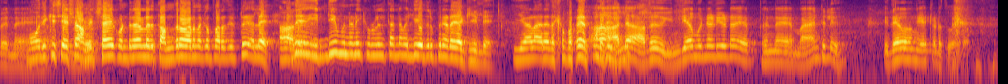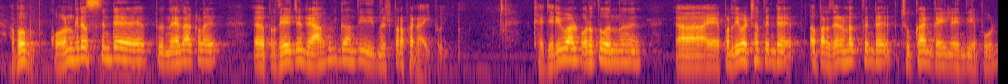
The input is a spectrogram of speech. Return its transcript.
പിന്നെ മോദിക്ക് ശേഷം അമിത്ഷായെ കൊണ്ടുവരാനുള്ള ഒരു തന്ത്രമാണെന്നൊക്കെ പറഞ്ഞിട്ട് അല്ലേ? അത് ഇന്ത്യ മുന്നണിക്കുള്ളിൽ തന്നെ വലിയ എതിർപ്പിനിടയാക്കിയില്ലേ ഇയാളാരതൊക്കെ പറയാൻ അല്ല അത് ഇന്ത്യ മുന്നണിയുടെ പിന്നെ മാൻഡിൽ ഇദ്ദേഹം അങ്ങ് ഏറ്റെടുത്തുവല്ലോ അപ്പോൾ കോൺഗ്രസിന്റെ നേതാക്കളെ പ്രത്യേകിച്ചും രാഹുൽ ഗാന്ധി നിഷ്പ്രഭനായിപ്പോയി. കെജ്രിവാൾ പുറത്തു വന്ന് പ്രതിപക്ഷത്തിന്റെ പ്രചരണത്തിന്റെ ചുക്കാൻ കയ്യിലേന്തിയപ്പോൾ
